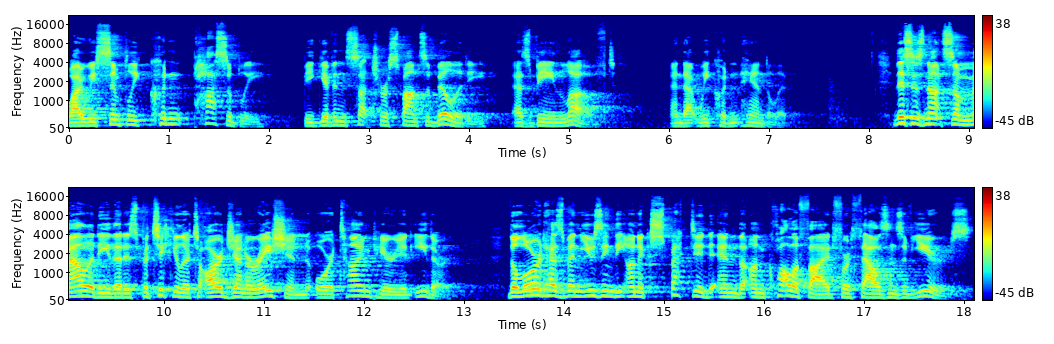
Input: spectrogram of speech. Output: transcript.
why we simply couldn't possibly be given such responsibility as being loved, and that we couldn't handle it. This is not some malady that is particular to our generation or time period either. The Lord has been using the unexpected and the unqualified for thousands of years.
